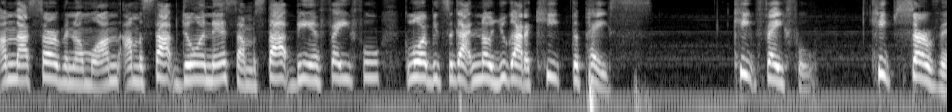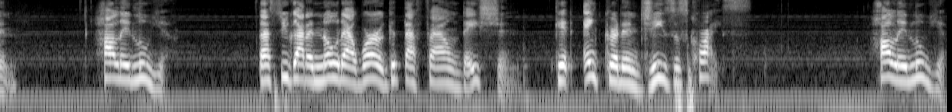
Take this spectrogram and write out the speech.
I'm not serving no more. I'm, I'm gonna stop doing this. I'm gonna stop being faithful. Glory be to God. No, you gotta keep the pace. Keep faithful. Keep serving. Hallelujah. That's you gotta know that word. Get that foundation. Get anchored in Jesus Christ. Hallelujah.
